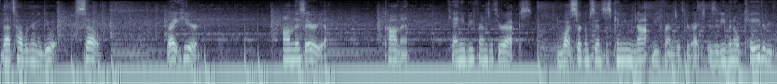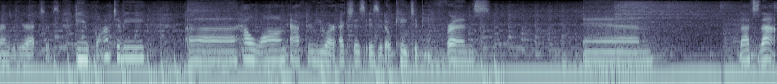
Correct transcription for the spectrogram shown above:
that's how we're going to do it. So, right here on this area, comment Can you be friends with your ex? In what circumstances can you not be friends with your ex? Is it even okay to be friends with your exes? Do you want to be? Uh, how long after you are exes is it okay to be friends? And that's that.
